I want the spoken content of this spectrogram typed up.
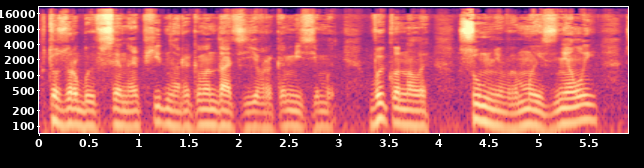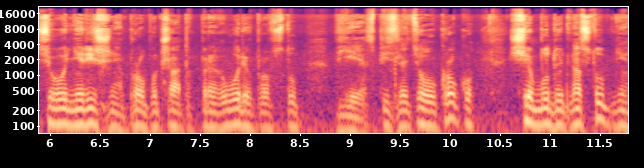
хто зробив все необхідне. Рекомендації Єврокомісії ми виконали. Сумніви ми зняли. Сьогодні рішення про початок переговорів про вступ в ЄС. Після цього кроку ще будуть наступні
